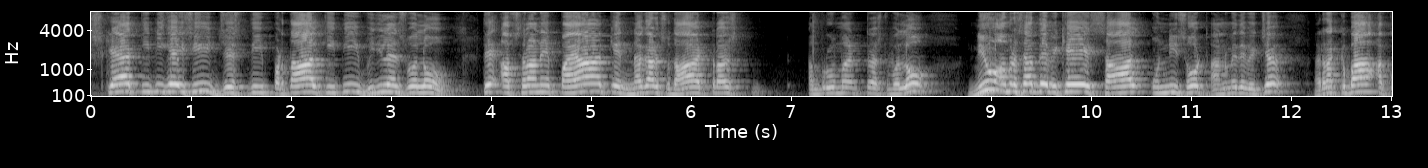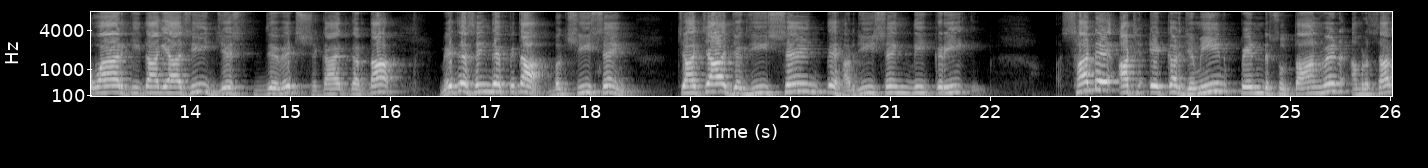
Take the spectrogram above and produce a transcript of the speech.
ਸ਼ਿਕਾਇਤ ਕੀਤੀ ਗਈ ਸੀ, ਜਿਸ ਦੀ ਪੜਤਾਲ ਕੀਤੀ ਵਿਜੀਲੈਂਸ ਵੱਲੋਂ ਤੇ ਅਫਸਰਾਂ ਨੇ ਪਾਇਆ ਕਿ ਨਗਰ ਸੁਧਾਰ ਟਰਸਟ ਇੰਪਰੂਵਮੈਂਟ ਟਰਸਟ ਵੱਲੋਂ ਨਿਊ ਅੰਮ੍ਰਿਤਸਰ ਦੇ ਵਿਖੇ ਸਾਲ 1998 ਦੇ ਵਿੱਚ ਰਕਬਾ ਅਕਵਾਇਰ ਕੀਤਾ ਗਿਆ ਸੀ, ਜਿਸ ਦੇ ਵਿੱਚ ਸ਼ਿਕਾਇਤਕਰਤਾ ਮੇਜਰ ਸਿੰਘ ਦੇ ਪਿਤਾ ਬਖਸ਼ੀਸ਼ ਸਿੰਘ, ਚਾਚਾ ਜਗਜੀਤ ਸਿੰਘ ਤੇ ਹਰਜੀਤ ਸਿੰਘ ਦੀ ਕਰੀ 8.5 ਏਕੜ ਜ਼ਮੀਨ ਪਿੰਡ ਸੁਲਤਾਨਵਿੰਡ ਅੰਮ੍ਰਿਤਸਰ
